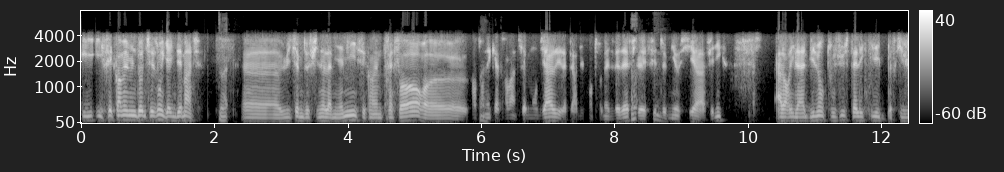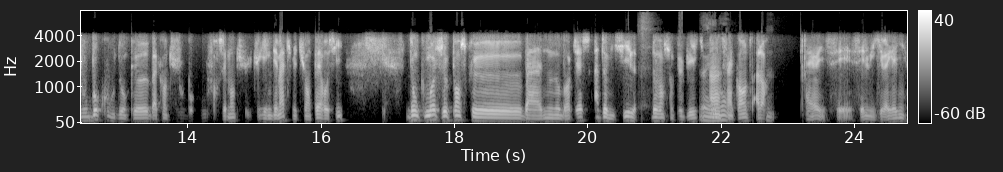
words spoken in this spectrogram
il, il fait quand même une bonne saison, il gagne des matchs. Ouais. Euh, huitième de finale à Miami, c'est quand même très fort. Euh, quand on est 80e mondial, il a perdu contre Medvedev, il avait fait demi aussi à Phoenix. Alors il a un bilan tout juste à l'équilibre parce qu'il joue beaucoup. Donc euh, bah, quand tu joues beaucoup, forcément tu, tu gagnes des matchs, mais tu en perds aussi. Donc moi je pense que bah, Nuno Borges à domicile devant son public Ouais, à bon. 1,50. Alors eh oui, c'est lui qui va gagner.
